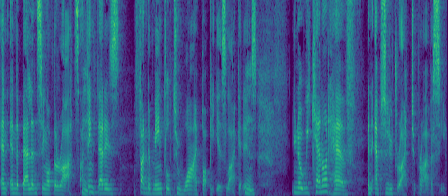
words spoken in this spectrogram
and, and the balancing of the rights, I think that is fundamental to why POPI is like it is. You know, we cannot have an absolute right to privacy.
